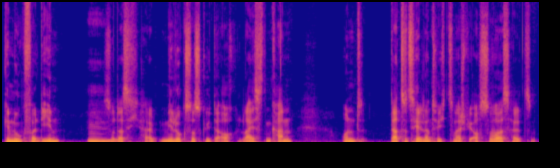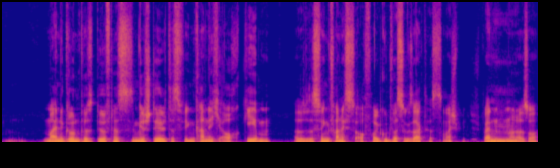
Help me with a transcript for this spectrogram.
genug verdiene, mhm. sodass ich halt mir Luxusgüter auch leisten kann. Und dazu zählt natürlich zum Beispiel auch sowas halt, meine Grundbedürfnisse sind gestillt, deswegen kann ich auch geben. Also deswegen fand ich es auch voll gut, was du gesagt hast, zum Beispiel Spenden mhm. oder so.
